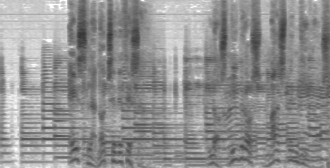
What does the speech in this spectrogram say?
Es la noche de César. Los libros más vendidos.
